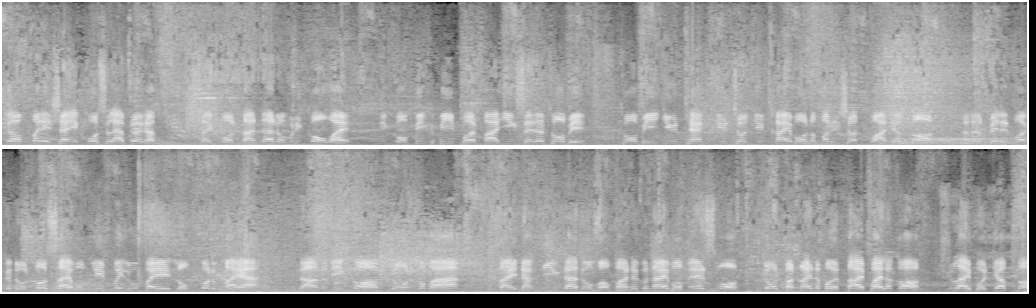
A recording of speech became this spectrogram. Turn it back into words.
เกอร์ไม่ได้ใช้เอ็กโคสแลมด้วยครับใส่โกนตันเนอร์ของนิโกไว้นิโกปีกบีเปิดมายิงใส่นั่นโทบี โทบียืนแทงยืนชนยืนใครผมแล้วมัลติช็อตกวาดยังต่อท่านนั้นเฟรนบอลกระโดดเข้าใส่ผมลิฟต์ไม่รู้ไปหลงกดใครฮะดาวตัวนี้ก็โดดเข้ามาใส่หนักยิงด้านตัวของฝั่งเดกอนไนผมเอสโมโดนบัตรไระเบิดตายไปแล้วก็ไล่บทย้ำต่อ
